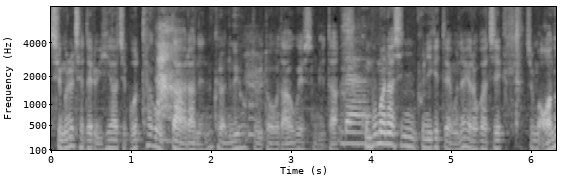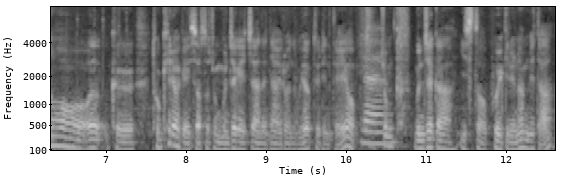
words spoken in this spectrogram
질문을 제대로 이해하지 못하고 있다라는 그런 의혹들도 나오고 있습니다. 네. 공부만 하신 분이기 때문에 여러 가지 좀 언어 그 독해력에 있어서 좀 문제가 있지 않느냐 이런 의혹들인데요. 네. 좀 문제가 있어 보이기는 합니다.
